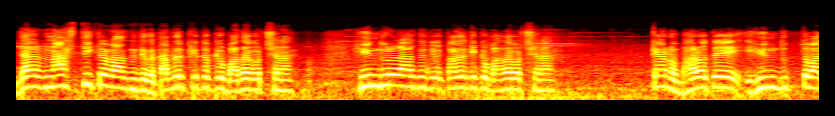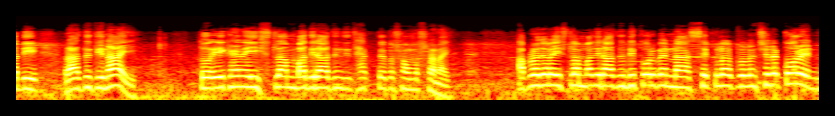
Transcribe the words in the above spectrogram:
যারা নাস্তিকরা রাজনীতি করে, তাদেরকে তো কেউ বাধা করছে না। হিন্দুরা রাজনীতি করে, তাদেরকে কেউ বাধা করছে না। কেন? ভারতে হিন্দুত্ববাদী রাজনীতি নাই? তো এখানে ইসলামবাদী রাজনীতি থাকতে তো সমস্যা নাই। আপনারা যারা ইসলামবাদী রাজনীতি করবেন না সেকুলার করবেন, সেটা করেন।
